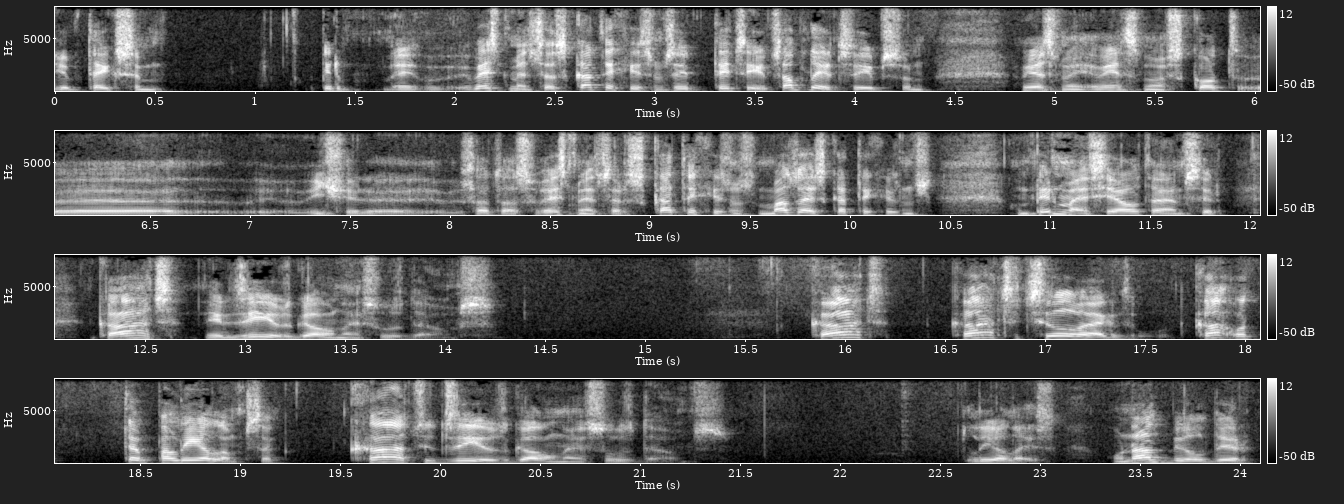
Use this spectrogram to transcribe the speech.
ja teiksim, Vestminstras katehisms ir ticības apliecības, un viens, viens no skotu, uh, viņš ir uh, saucās Vestminstras katehisms, mazais katehisms, un pirmais jautājums ir, kāds ir dzīves galvenais uzdevums? Kāds, kāds ir cilvēks, kā, tev pa lielam saka, kāds ir dzīves galvenais uzdevums? Lielais. Un atbildi ir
